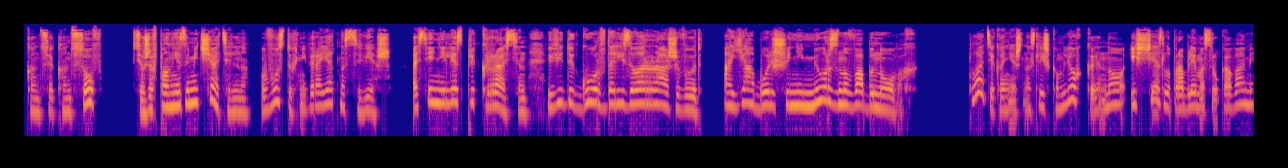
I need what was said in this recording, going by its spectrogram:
В конце концов, все же вполне замечательно. Воздух невероятно свеж. Осенний лес прекрасен, виды гор вдали завораживают, а я больше не мерзну в обновах. Платье, конечно, слишком легкое, но исчезла проблема с рукавами.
